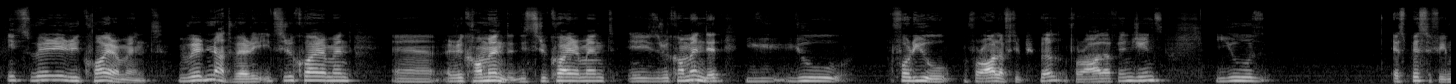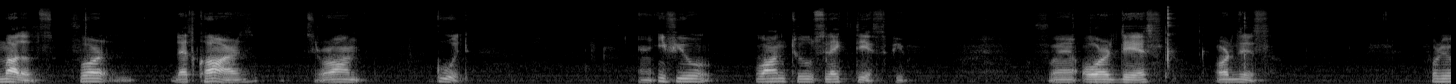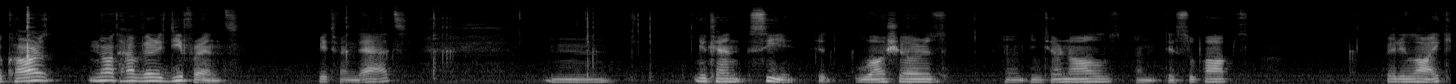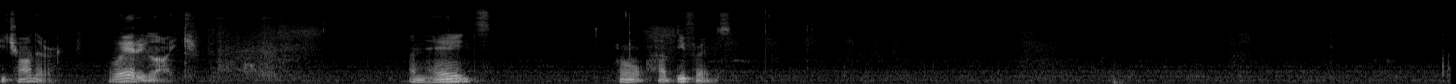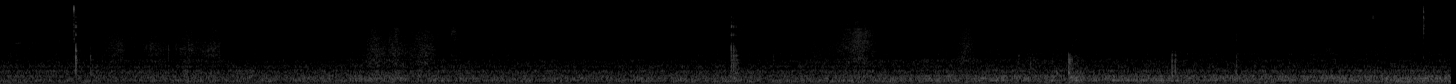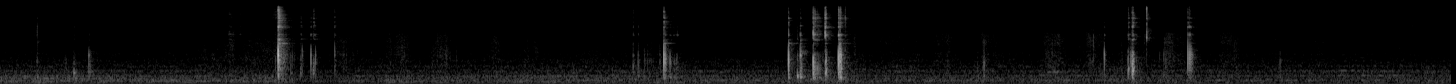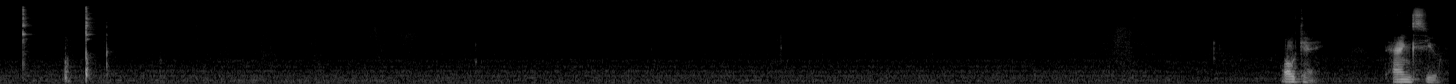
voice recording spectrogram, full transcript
it's very requirement. We're not very it's requirement uh, recommended. This requirement is recommended. You, you for you for all of the people for all of engines use specific models for that cars run good. And if you want to select this people, or this or this for your cars not have very difference between that mm, you can see the washers and internals and the supabs very like each other. Very like. And heads oh, have difference Okay. Thanks you.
